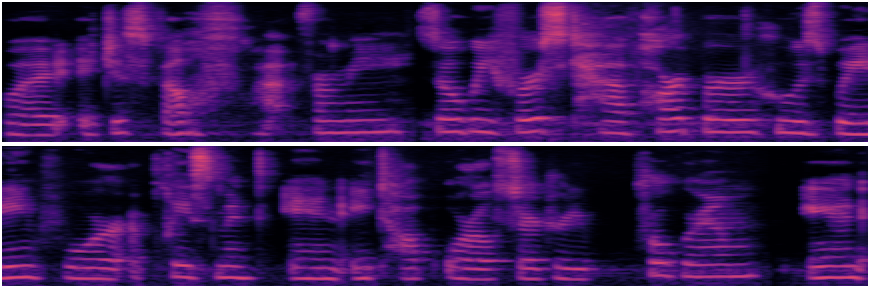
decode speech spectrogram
but it just fell flat for me. So we first have Harper who's waiting for a placement in a top oral surgery program and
